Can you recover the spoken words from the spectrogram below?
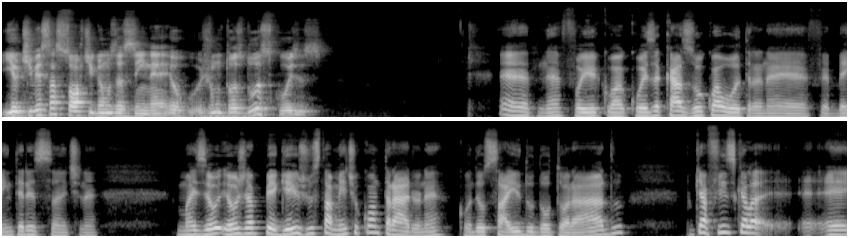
E eu tive essa sorte, digamos assim, né? Eu juntou as duas coisas. É, né? Foi uma coisa casou com a outra, né? É, é bem interessante, né? Mas eu, eu já peguei justamente o contrário, né? Quando eu saí do doutorado, porque a física ela é, é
